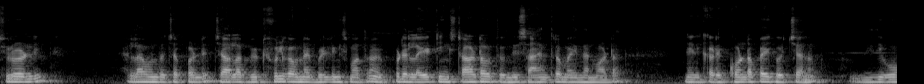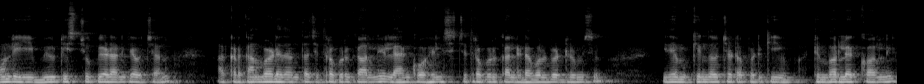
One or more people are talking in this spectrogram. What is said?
చూడండి ఎలా ఉందో చెప్పండి. చాలా బ్యూటిఫుల్గా ఉన్నాయి బిల్డింగ్స్ మాత్రం. ఇప్పుడే లైటింగ్ స్టార్ట్ అవుతుంది. సాయంత్రం అయిందనమాట నేను ఇక్కడ కొండపైకి వచ్చాను. ఇది ఓన్లీ ఈ బ్యూటీస్ చూపించడానికే వచ్చాను. అక్కడ కనబడేదంతా Chitrapuri colony Lanco Hills Chitrapuri colony double bedrooms. ఇదేమో కింద వచ్చేటప్పటికి టింబర్లేక్ కాలనీ.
